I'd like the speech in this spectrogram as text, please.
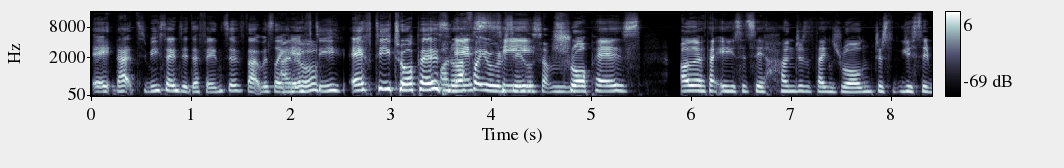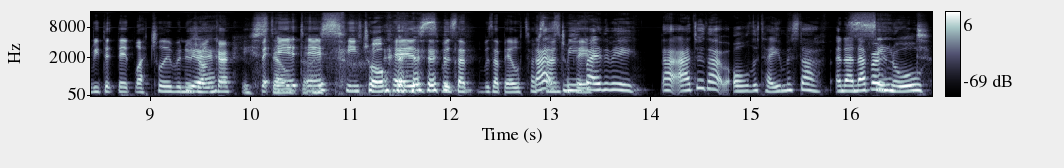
eh, that to me sounded offensive. That was like I know. FT, FT Tropez. Oh, no, I thought you were gonna say something- Tropez. Other thing, he used to say hundreds of things wrong. Just used to read it dead literally when he was Yeah. younger. He still A- does. ST Tropez was a was a belter. That's Saint me, Tropez. by the way. I, I do that all the time with stuff, and I never know. Saint.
